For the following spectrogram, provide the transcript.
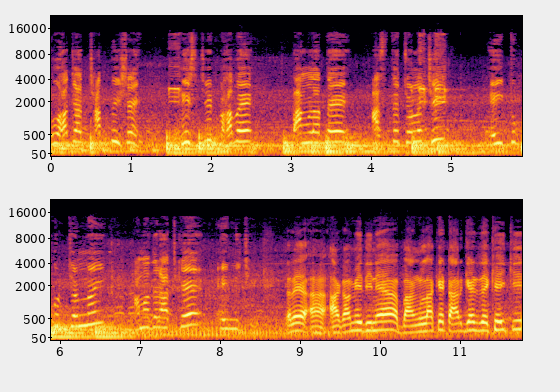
দু হাজার ছাব্বিশে নিশ্চিতভাবে বাংলাতে আসতে চলেছি। এইটুকুর জন্যই আমাদের আজকে এই মিছিল। তাহলে আগামী দিনে বাংলাকে টার্গেট রেখেই কি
